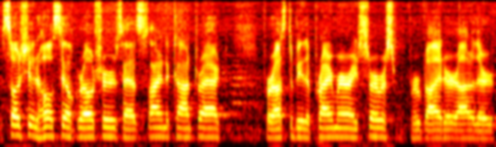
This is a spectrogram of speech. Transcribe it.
Associated Wholesale Grocers, has signed a contract for us to be the primary service provider out of their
